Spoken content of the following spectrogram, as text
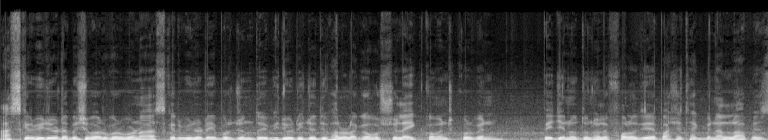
আজকের ভিডিওটা বেশি বড় করব না। আজকের ভিডিওটা এই পর্যন্ত ভিডিওটি যদি ভালো লাগে, অবশ্যই লাইক কমেন্ট করবেন। পেজে নতুন হলে ফলো দিয়ে পাশে থাকবেন। আল্লাহ হাফেজ।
